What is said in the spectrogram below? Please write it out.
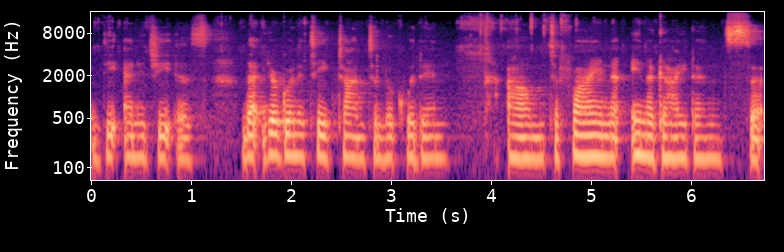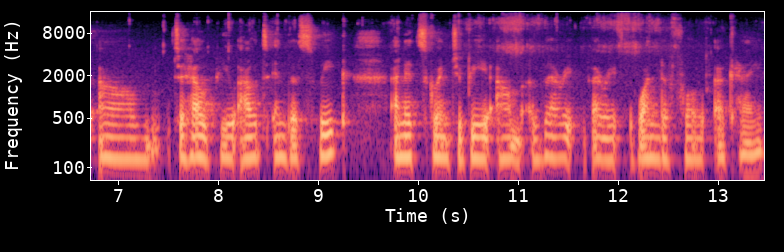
the energy is that you're going to take time to look within, um, to find inner guidance um, to help you out in this week, and it's going to be um, very, very wonderful. Okay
